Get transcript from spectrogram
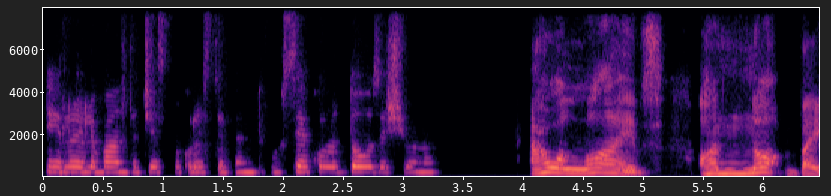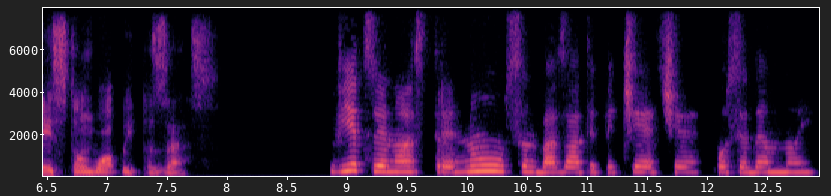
relevant acest lucru este pentru secolul 21. Our lives are not based on what we possess. Viețile noastre nu sunt bazate pe ceea ce posedăm noi.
